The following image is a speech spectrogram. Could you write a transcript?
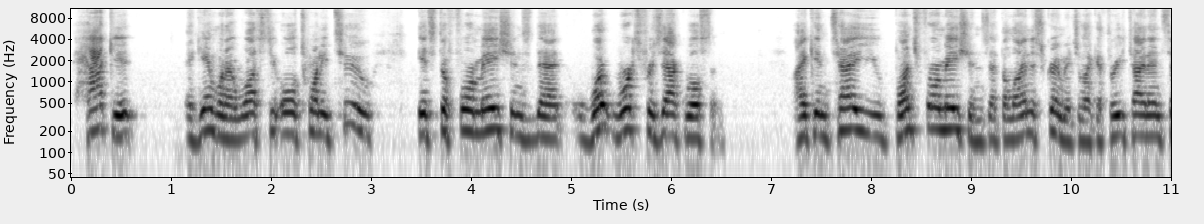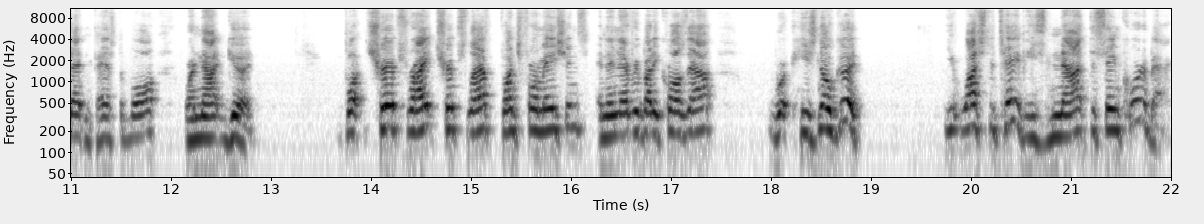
Hackett again, when I watch the all 22, it's the formations that what works for Zach Wilson. I can tell you, bunch formations at the line of scrimmage, like a three tight end set and pass the ball, were not good. But trips right, trips left, bunch formations, and then everybody calls out. He's no good. you watch the tape. He's not the same quarterback.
